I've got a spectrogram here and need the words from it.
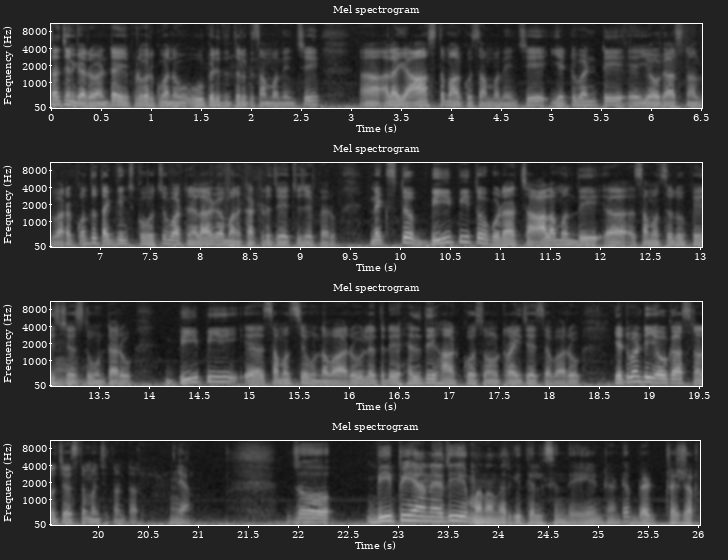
సజ్జన్ గారు అంటే ఇప్పటివరకు మనం ఊపిరితిత్తులకు సంబంధించి అలాగే ఆస్తమాకు సంబంధించి ఎటువంటి యోగాసనాల ద్వారా కొంత తగ్గించుకోవచ్చు వాటిని ఎలాగా మనం కట్టడి చేయొచ్చు చెప్పారు. నెక్స్ట్ బీపీతో కూడా చాలామంది సమస్యలు ఫేస్ చేస్తూ ఉంటారు. బీపీ సమస్య ఉన్నవారు లేకపోతే హెల్తీ హార్ట్ కోసం ట్రై చేసేవారు ఎటువంటి యోగాసనాలు చేస్తే మంచిదంటారు? యా. సో బీపీ అనేది మనందరికీ తెలిసిందే ఏంటంటే బ్లడ్ ప్రెషర్.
